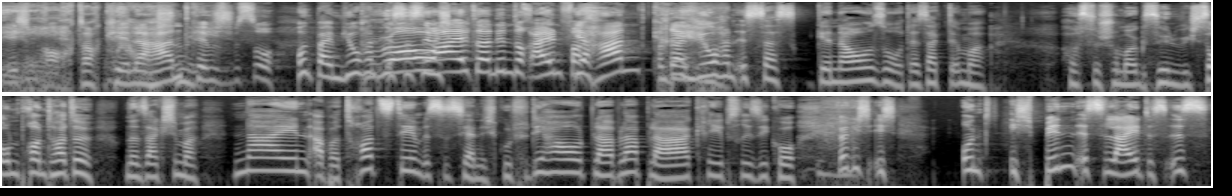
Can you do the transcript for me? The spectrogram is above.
ich brauch doch keine Handcreme. Du bist so, Und beim Johann Bro, ist es nämlich, Alter, nimm doch einfach Ja, Handcreme. und bei Johann ist das genau so. Der sagt immer, hast du schon mal gesehen, wie ich Sonnenbrand hatte? Und dann sage ich immer, nein, aber trotzdem ist es ja nicht gut für die Haut, bla bla bla, Krebsrisiko. Wirklich, ich, und ich bin es leid, es ist,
